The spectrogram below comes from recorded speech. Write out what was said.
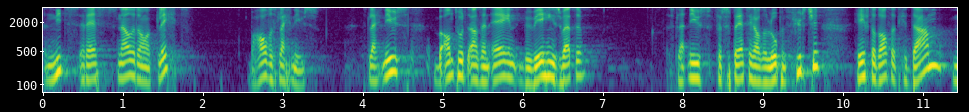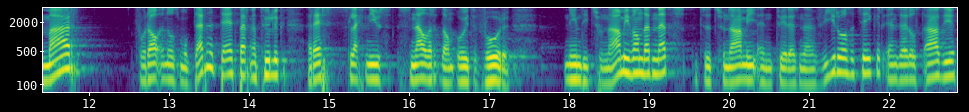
niets reist sneller dan het licht, behalve slecht nieuws. Slecht nieuws beantwoordt aan zijn eigen bewegingswetten. Slecht nieuws verspreidt zich als een lopend vuurtje, heeft dat altijd gedaan, maar vooral in ons moderne tijdperk natuurlijk, reist slecht nieuws sneller dan ooit tevoren. Neem die tsunami van daarnet, de tsunami in 2004 was het zeker, in Zuidoost-Azië,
